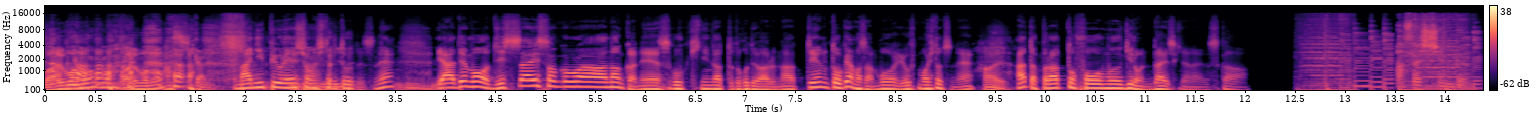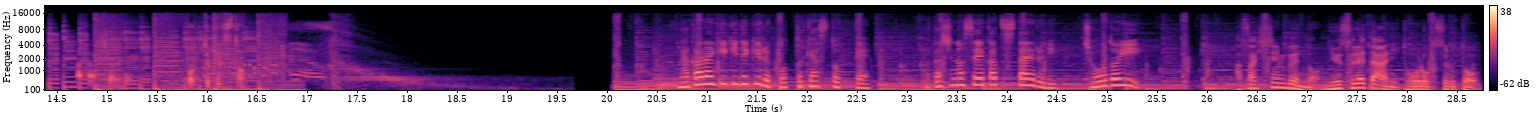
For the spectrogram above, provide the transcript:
悪者？悪者？確かに。マニピュレーションしてるってことですね。いや、でも実際そこはなんかね、すごく気になったところではあるなっていうのと、奥山さんもうよもう一つね、はい。あとはプラットフォーム議論大好きじゃないですか。朝日新聞。ポッドキャストながら聞きできるポッドキャストって私の生活スタイルにちょうどいい。朝日新聞のニュースレターに登録すると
